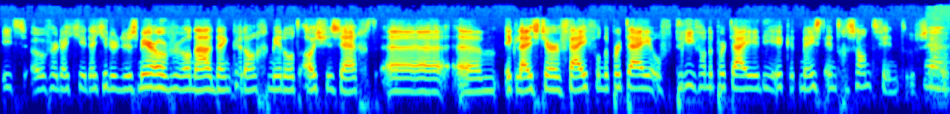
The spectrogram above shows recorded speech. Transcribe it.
iets over dat je, dat je er dus meer over wil nadenken dan gemiddeld als je zegt: eh, ehm, ik luister vijf van de partijen of drie van de partijen die ik het meest interessant vind of zo. Ja.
